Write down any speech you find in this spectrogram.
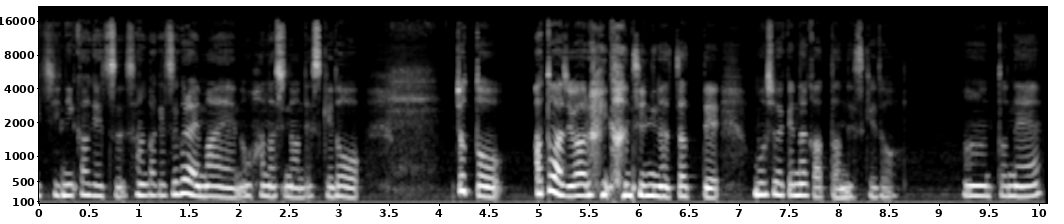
12ヶ月3ヶ月ぐらい前の話なんですけどちょっと後味悪い感じになっちゃって申し訳なかったんですけどうんとね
